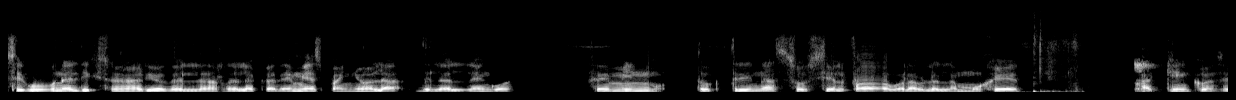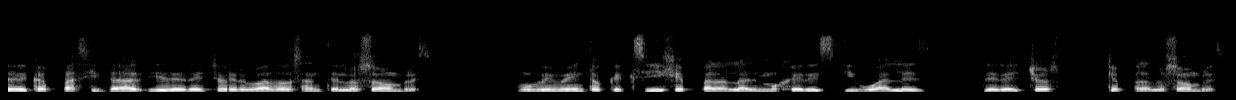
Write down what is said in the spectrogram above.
Según el diccionario de la Real Academia Española de la Lengua, feminismo, doctrina social favorable a la mujer, a quien concede capacidad y derechos reservados ante los hombres, movimiento que exige para las mujeres iguales derechos que para los hombres.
